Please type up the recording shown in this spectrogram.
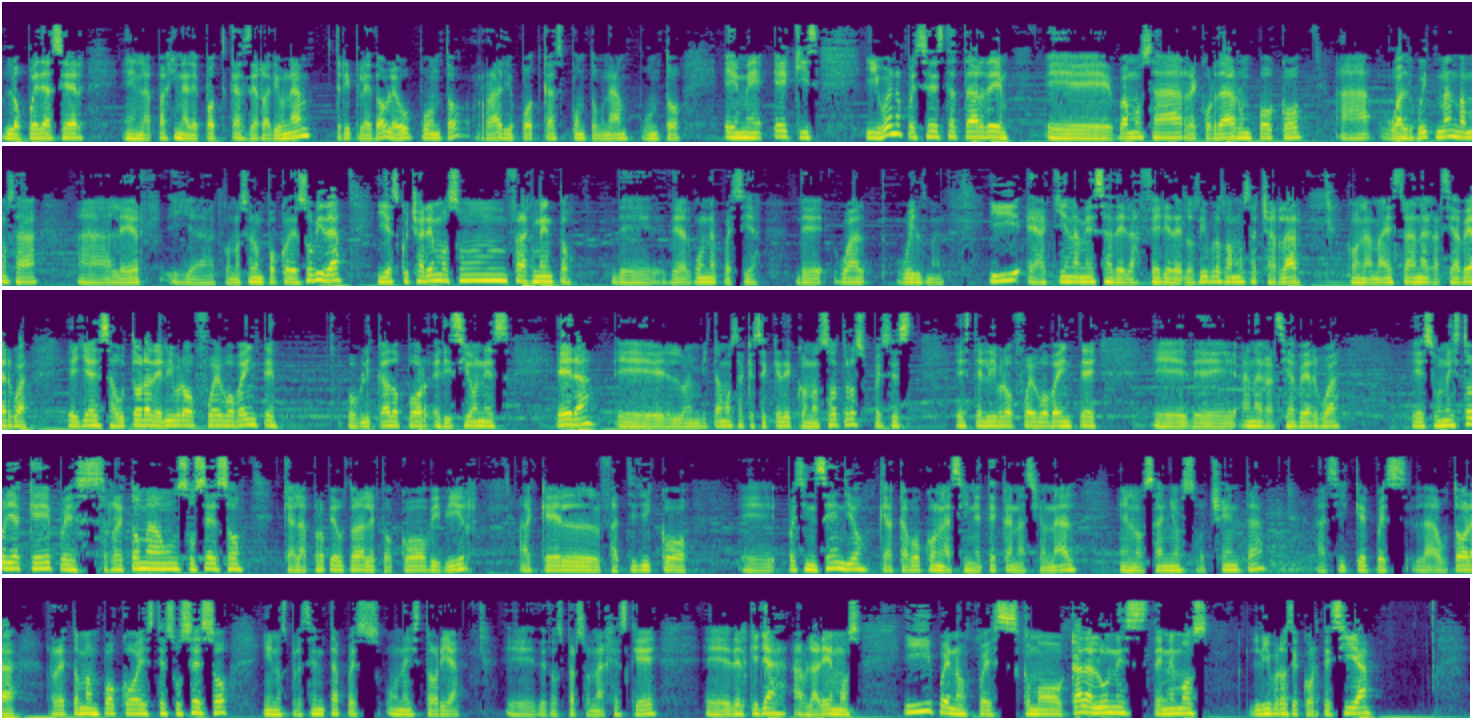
lo puede hacer en la página de podcast de Radio UNAM www.radiopodcast.unam.mx y bueno pues esta tarde eh, vamos a recordar un poco a Walt Whitman. Vamos a leer y a conocer un poco de su vida y escucharemos un fragmento de, de, alguna poesía de Walt Whitman. Y eh, aquí en la mesa de la Feria de los Libros vamos a charlar con la maestra Ana García Bergua. Ella es autora del libro Fuego 20, publicado por Ediciones Era. Eh, lo invitamos a que se quede con nosotros, pues es este libro Fuego 20 eh, de Ana García Bergua. Es una historia que pues retoma un suceso que a la propia autora le tocó vivir, aquel fatídico eh, pues incendio que acabó con la Cineteca Nacional en los años 80. Así que pues la autora retoma un poco este suceso y nos presenta pues una historia eh, de dos personajes que eh, del que ya hablaremos. Y bueno, pues como cada lunes tenemos libros de cortesía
